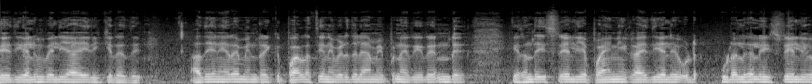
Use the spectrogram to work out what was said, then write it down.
செய்திகளும் வெளியாகியிருக்கிறது. அதே நேரம் இன்றைக்கு பாலஸ்தீன விடுதலை அமைப்பினர் இரண்டு இறந்த இஸ்ரேலிய பயணிய கைதிகளை உட உடல்களை இஸ்ரேலிய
